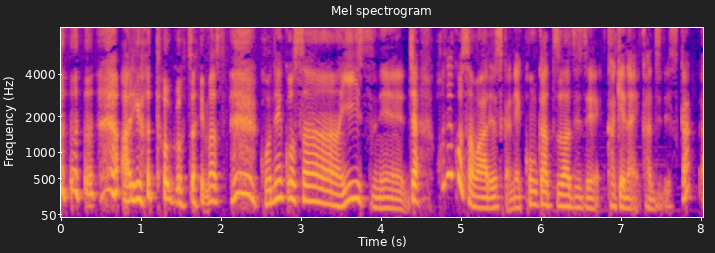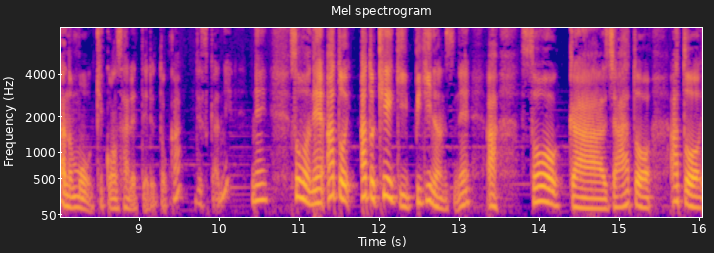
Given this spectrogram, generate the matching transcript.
ありがとうございます。子猫さん、いいっすね。じゃあ、子猫さんはあれですかね。婚活は全然書けない感じですか？あの、もう結婚されてるとかですかね。ね。そうね。あと、あとケーキ一匹なんですね。あ、そうか。じゃあ、あと、あと、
